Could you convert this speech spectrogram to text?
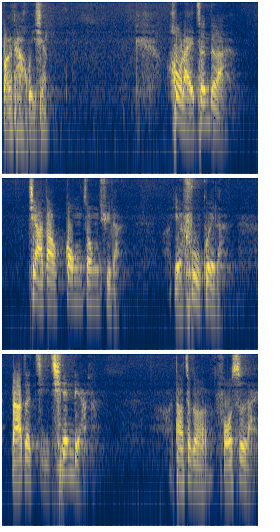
帮他回向。后来真的啊，嫁到宫中去了，也富贵了，拿着几千两，到这个佛寺来，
